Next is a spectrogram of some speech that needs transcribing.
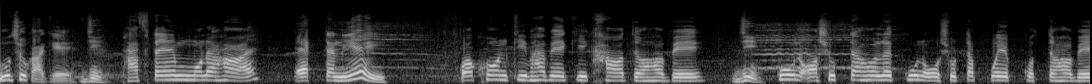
বুঝুক আগে। জি। ফার্স্ট টাইম মনে হয় একটা নিয়েই কখন কীভাবে কি খাওয়াতে হবে জি। কোন অসুখটা হলে কোন ওষুধটা প্রয়োগ করতে হবে।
